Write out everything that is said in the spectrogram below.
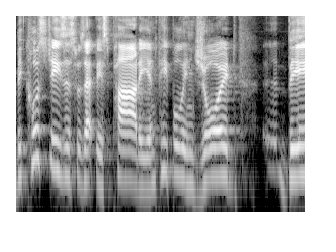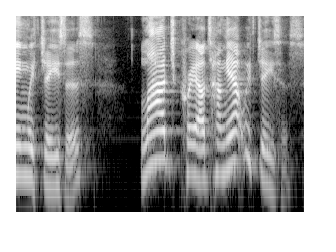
because Jesus was at this party and people enjoyed being with Jesus, large crowds hung out with Jesus.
